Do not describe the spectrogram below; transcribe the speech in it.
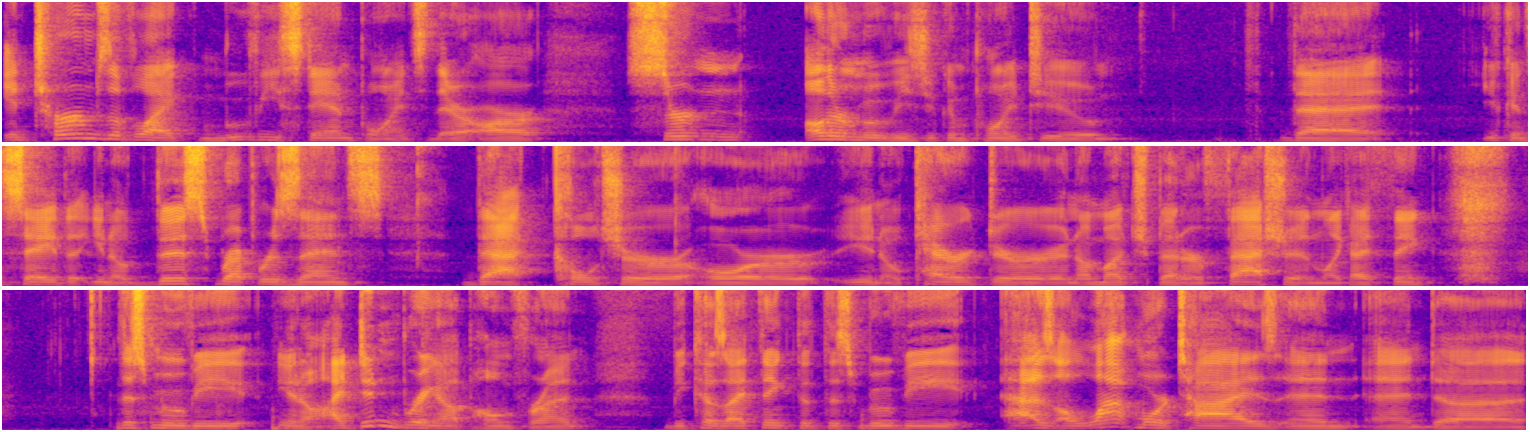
in terms of like movie standpoints, there are certain other movies you can point to that you can say that you know this represents that culture or you know character in a much better fashion. Like i think this movie you know i didn't bring up homefront because i think that this movie has a lot more ties and and uh,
